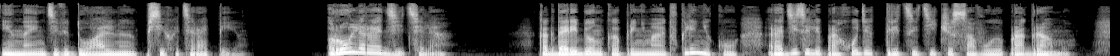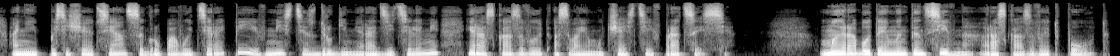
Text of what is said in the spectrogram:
и на индивидуальную психотерапию. Роль родителя. Когда ребенка принимают в клинику, родители проходят 30-часовую программу. Они посещают сеансы групповой терапии вместе с другими родителями и рассказывают о своем участии в процессе. «Мы работаем интенсивно», — рассказывает Поут,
